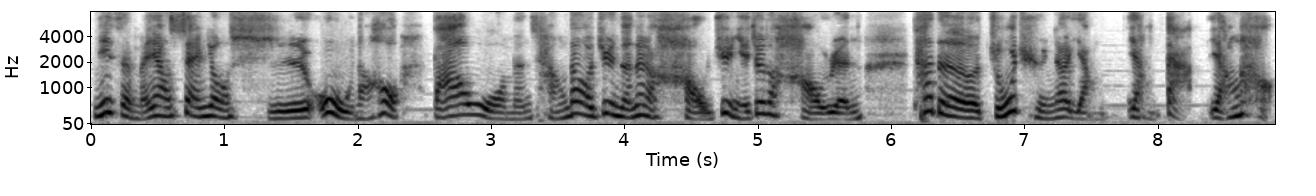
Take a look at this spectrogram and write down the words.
你怎么样善用食物，然后把我们肠道菌的那个好菌，也就是好人，它的族群要养养大养好。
